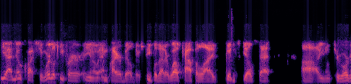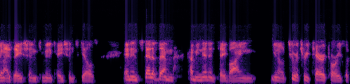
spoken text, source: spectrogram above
Yeah, no question. We're looking for, you know, empire builders, people that are well capitalized, good skill set, uh, you know, through organization, communication skills. And instead of them coming in and say buying, you know, two or three territories of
